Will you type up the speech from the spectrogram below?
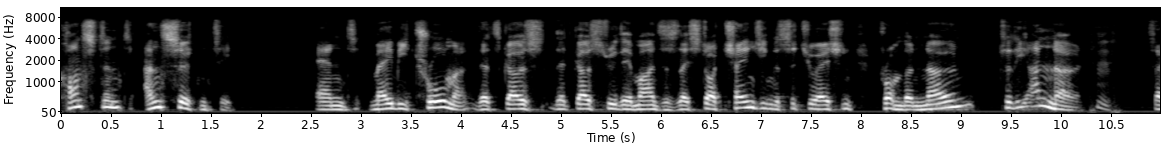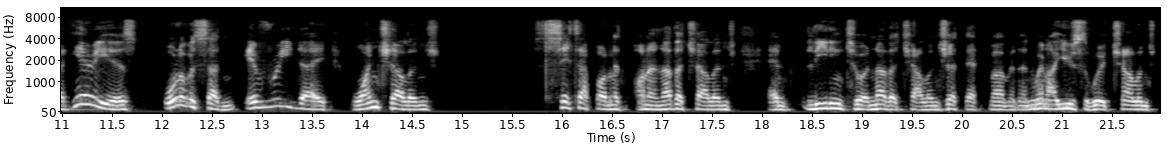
constant uncertainty and maybe trauma that goes that goes through their minds as they start changing the situation from the known to the unknown. Hmm. So here he is, all of a sudden, every day, one challenge set up on a, on another challenge and leading to another challenge at that moment. And when I use the word challenge,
